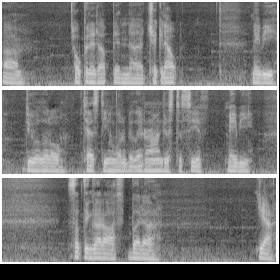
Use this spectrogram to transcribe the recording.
um, open it up and uh, check it out maybe do a little testing a little bit later on just to see if maybe something got off but uh, yeah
